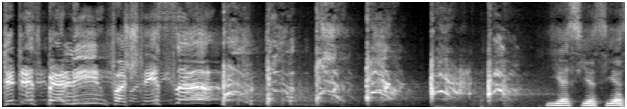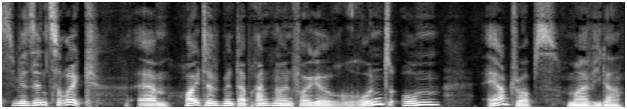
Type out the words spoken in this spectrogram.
Das ist Berlin, verstehst du? Yes, yes, yes. Wir sind zurück. Ähm, heute mit einer brandneuen Folge rund um Airdrops mal wieder.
